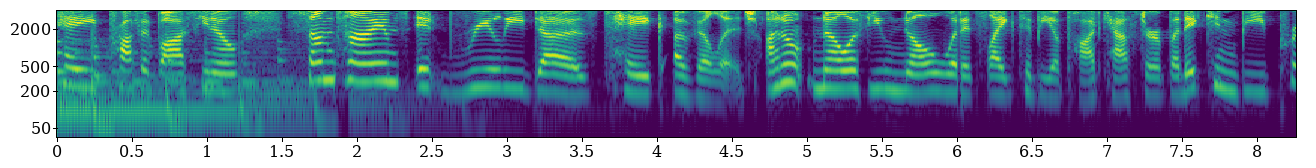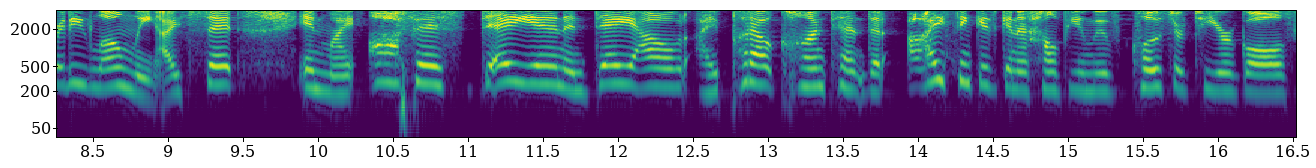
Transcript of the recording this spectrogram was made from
Hey, Profit Boss, you know, sometimes it really does take a village. I don't know if you know what it's like to be a podcaster, but it can be pretty lonely. I sit in my office day in and day out. I put out content that I think is going to help you move closer to your goals.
